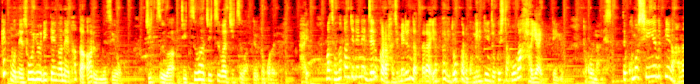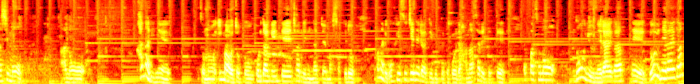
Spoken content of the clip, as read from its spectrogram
結構ね、そういう利点がね、多々あるんですよ。実は、実は、実は、実はっていうところで。はい。まあそんな感じでね、ゼロから始めるんだったら、やっぱりどっかのコミュニティに属した方が早いっていうところなんです。で、この CNP の話も、あの、かなりね、その、今はちょっとフォルダー限定チャンネルになっちゃいましたけど、かなりオフィスジェネラティブってところで話されてて、やっぱその、どういう狙いがあって、どういう狙いがあっ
